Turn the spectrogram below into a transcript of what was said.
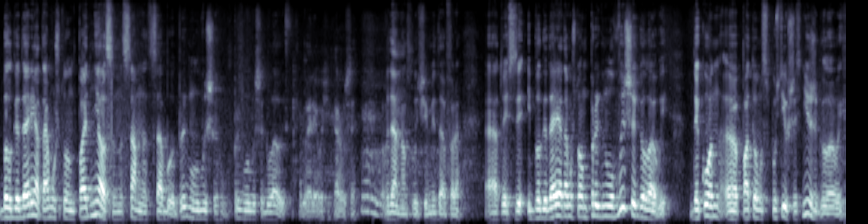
благодаря тому, что он поднялся сам над собой, прыгнул выше, прыгнул выше головы, кстати говоря, очень хорошая в данном случае метафора. А, то есть, и благодаря тому, что он прыгнул выше головы, так он э, потом, спустившись ниже головы,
